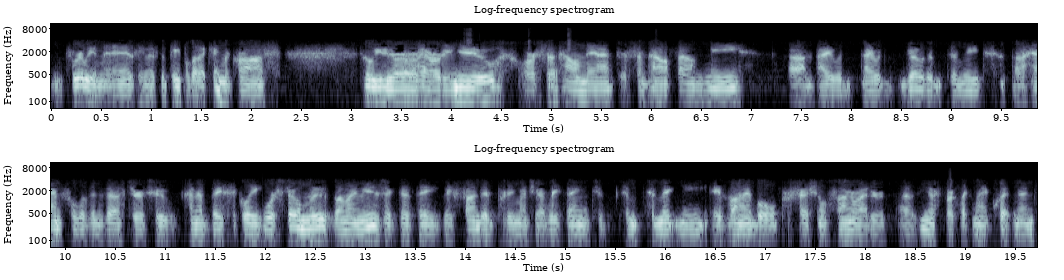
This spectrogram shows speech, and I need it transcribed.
what's really amazing is the people that I came across who either I already knew or somehow met or somehow found me um, I would I would go to, to meet a handful of investors who kind of basically were so moved by my music that they they funded pretty much everything to to, to make me a viable professional songwriter. Uh, you know, stuff like my equipment,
